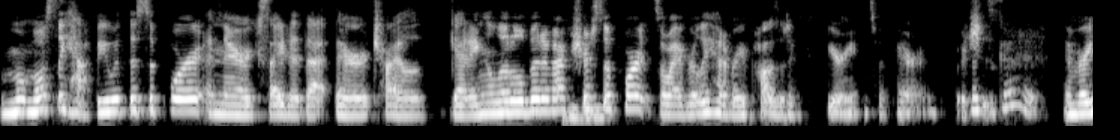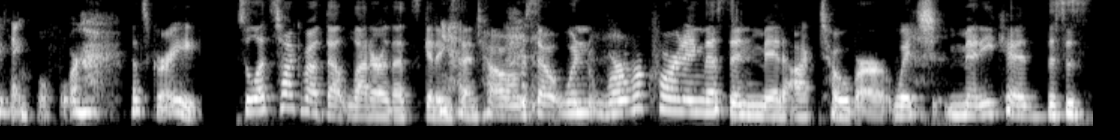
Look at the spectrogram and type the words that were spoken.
mostly happy with the support and they're excited that their child's getting a little bit of extra mm-hmm. support. So I've really had a very positive experience with parents, which that's is good. I'm very thankful for. That's great. So let's talk about that letter that's getting yeah. sent home. So when we're recording this in mid October, which many kids, this is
